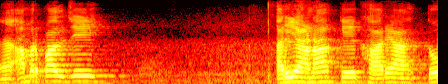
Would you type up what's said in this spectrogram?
अमरपाल जी, हरियाणा के खारिया। तो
